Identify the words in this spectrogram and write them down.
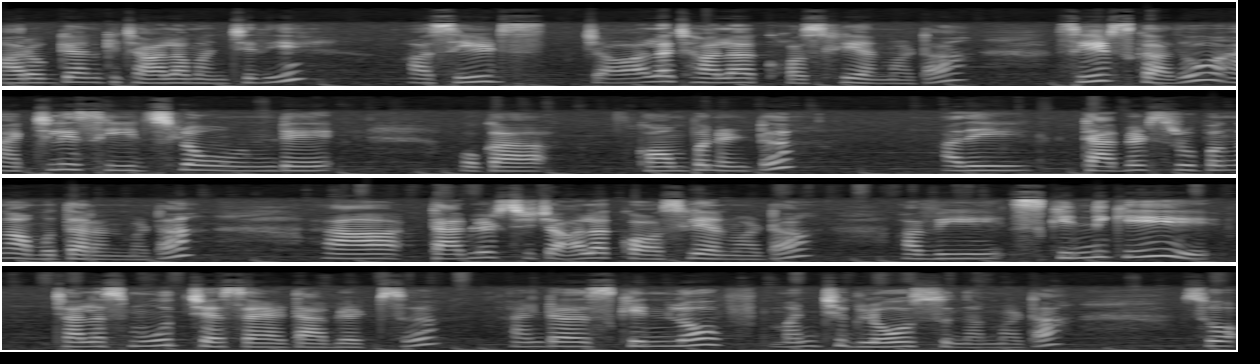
ఆరోగ్యానికి చాలా మంచిది. ఆ సీడ్స్ చాలా చాలా కాస్ట్లీ అనమాట సీడ్స్ కాదు యాక్చువల్లీ సీడ్స్లో ఉండే ఒక కాంపోనెంట్ అది ట్యాబ్లెట్స్ రూపంగా అమ్ముతారనమాట ఆ ట్యాబ్లెట్స్ చాలా కాస్ట్లీ అనమాట అవి స్కిన్కి చాలా స్మూత్ చేస్తాయి ఆ ట్యాబ్లెట్స్ అండ్ స్కిన్లో మంచి గ్లో వస్తుంది అనమాట సో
